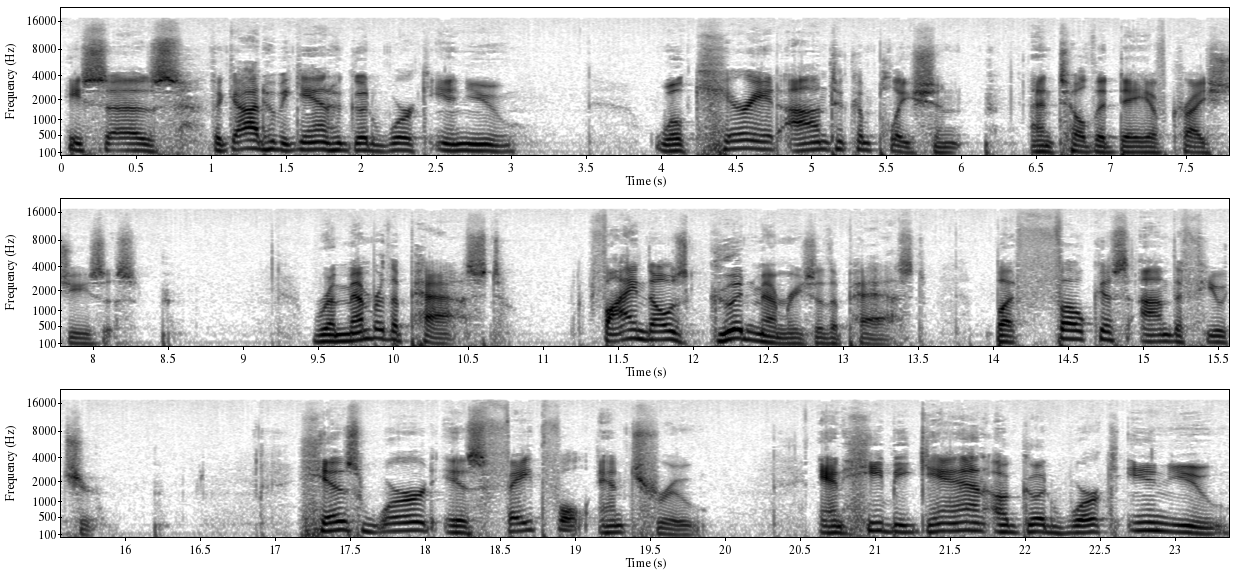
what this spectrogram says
He says, The God who began a good work in you will carry it on to completion until the day of Christ Jesus. Remember the past. Find those good memories of the past, but focus on the future. His word is faithful and true, and he began a good work in you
